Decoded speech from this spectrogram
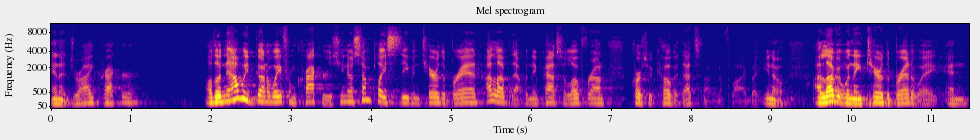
And a dry cracker? Although now we've gone away from crackers. You know, some places even tear the bread. I love that when they pass a loaf around. Of course, with COVID, that's not going to fly. But, you know, I love it when they tear the bread away. And,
